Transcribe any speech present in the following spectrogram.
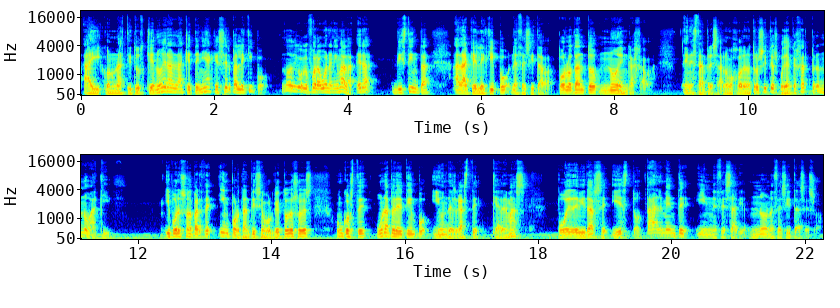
ahí con una actitud que no era la que tenía que ser para el equipo. No digo que fuera buena ni mala, era distinta a la que el equipo necesitaba. Por lo tanto, no encajaba en esta empresa. A lo mejor en otros sitios podía encajar, pero no aquí. Y por eso me parece importantísimo, porque todo eso es un coste, una pérdida de tiempo y un desgaste que además puede evitarse y es totalmente innecesario. No necesitas eso.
